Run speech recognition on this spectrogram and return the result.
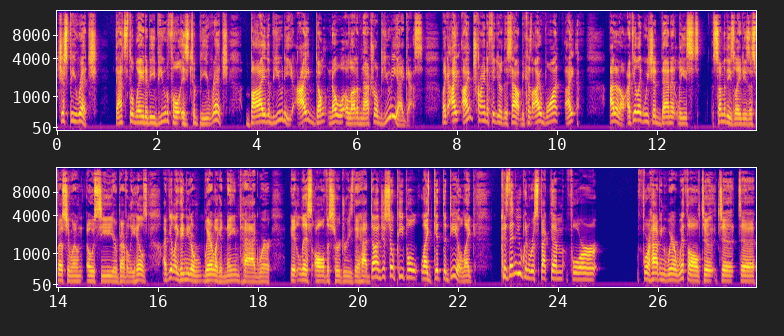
just be rich. That's the way to be beautiful is to be rich. Buy the beauty. I don't know a lot of natural beauty. I guess. Like I, I'm trying to figure this out because I want. I. I don't know. I feel like we should then at least some of these ladies, especially when OC or Beverly Hills, I feel like they need to wear like a name tag where it lists all the surgeries they had done, just so people like get the deal. Like, because then you can respect them for for having wherewithal to to to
